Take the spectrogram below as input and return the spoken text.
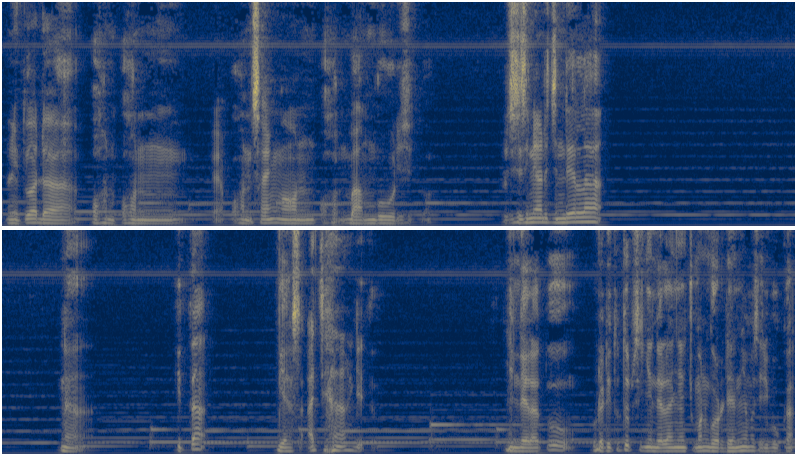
dan itu ada pohon-pohon kayak pohon sengon pohon bambu di situ. Terus di sini ada jendela. Nah kita biasa aja gitu. Jendela tuh udah ditutup sih jendelanya cuman gordennya masih dibuka.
